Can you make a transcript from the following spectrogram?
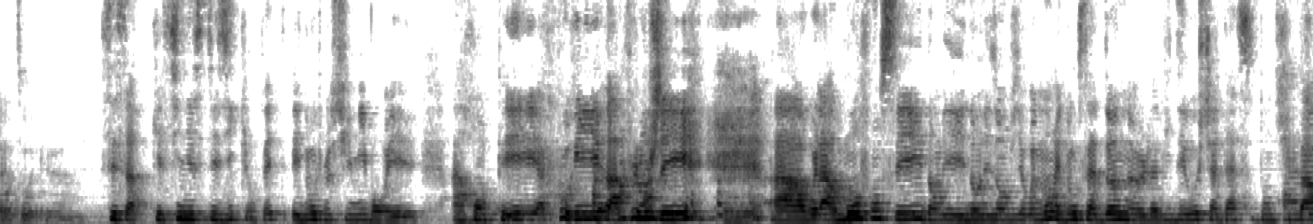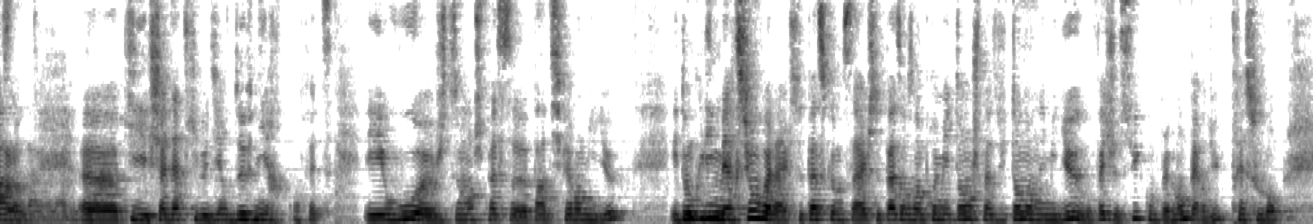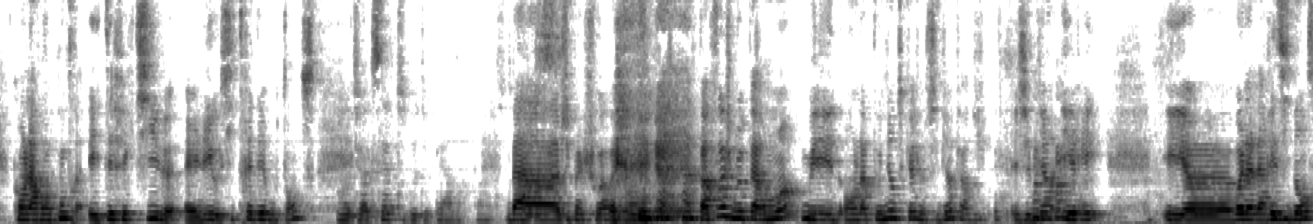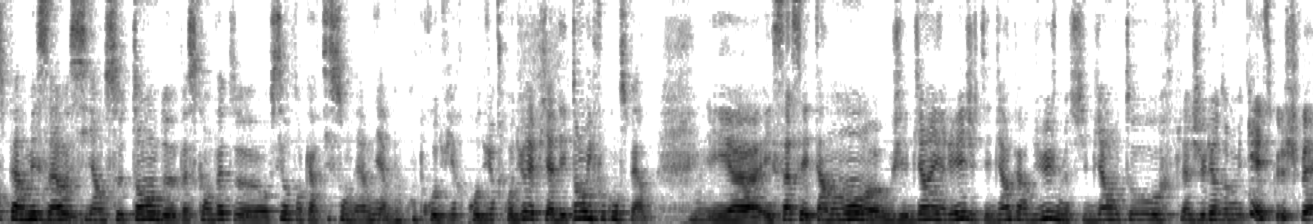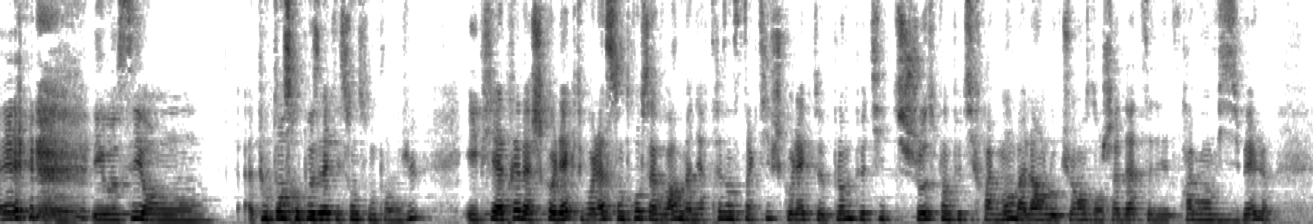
c'est ça, qui est synesthésique en fait. Et donc je me suis mis bon et à ramper, à courir, à plonger, à voilà, à m'enfoncer dans les dans les environnements. Et donc ça donne euh, la vidéo Shadat dont tu ah, parles, qui est Shadat qui veut dire devenir en fait, et où justement je passe par différents milieux. Et donc l'immersion, voilà, elle se passe comme ça. Elle se passe dans un premier temps, je passe du temps dans des milieux où en fait je suis complètement perdue, très souvent. Quand la rencontre est effective, elle est aussi très déroutante. Mais tu acceptes de te perdre. Bah, j'ai pas le choix, Parfois je me perds moins, mais en Laponie en tout cas, je me suis bien perdue. J'ai bien erré. Et euh, voilà, la résidence permet ça aussi, hein, ce temps de. Parce qu'en fait, euh, aussi en tant qu'artiste, on est amené à beaucoup produire, produire, produire. Et puis il y a des temps où il faut qu'on se perde. Et, euh, et, ça, ça a été un moment où j'ai bien erré, j'étais bien perdue, je me suis bien auto-flagellée en disant Mais qu'est-ce que je fais? Et aussi, on... tout le temps se reposer la question de son point de vue. Et puis après, bah, je collecte, voilà, sans trop savoir, de manière très instinctive, je collecte plein de petites choses, plein de petits fragments. Bah, là, en l'occurrence, dans Shadat, c'est des fragments visuels.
